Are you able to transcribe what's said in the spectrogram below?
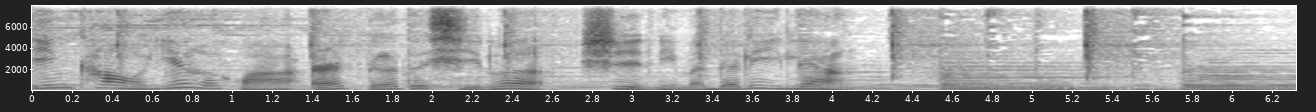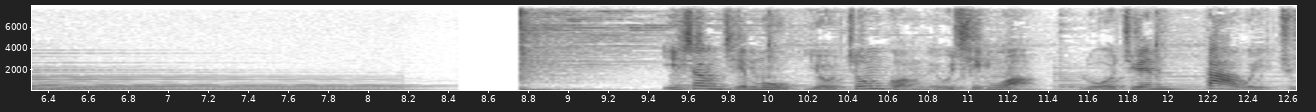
因靠耶和华而得的喜乐是你们的力量。以上节目由中广流行网罗娟、大伟主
